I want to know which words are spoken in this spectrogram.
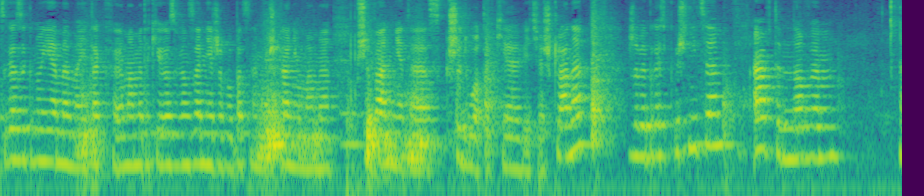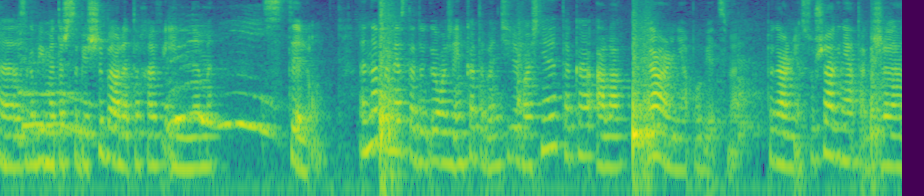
zrezygnujemy. My i tak mamy takie rozwiązanie, że w obecnym mieszkaniu mamy przy wannie te skrzydło takie, wiecie, szklane, żeby brać prysznicę, a w tym nowym e, zrobimy też sobie szybę, ale trochę w innym stylu. Natomiast ta druga łazienka to będzie właśnie taka ala pralnia, powiedzmy. Pralnia-suszarnia, także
